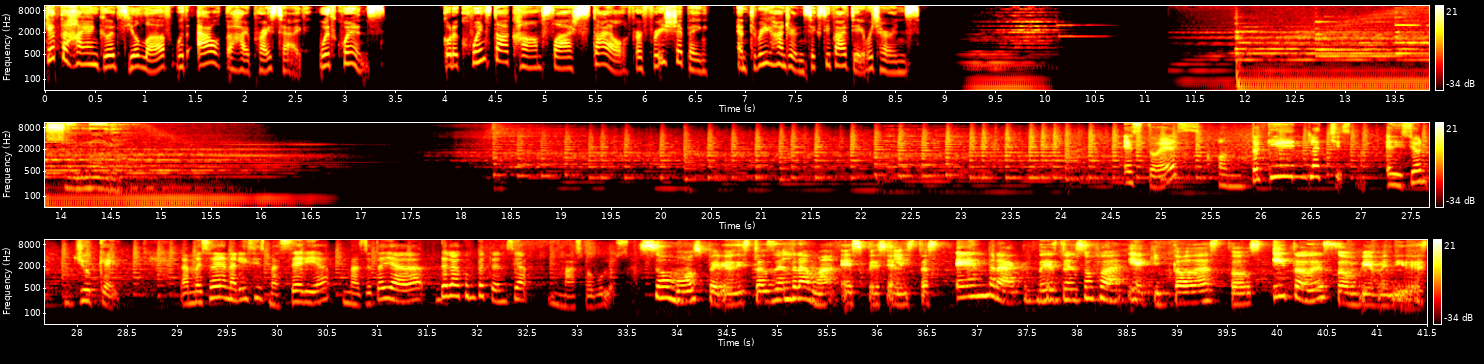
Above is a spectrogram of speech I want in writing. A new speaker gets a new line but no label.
Get the high-end goods you'll love without the high price tag with Quince. Go to quince.com slash style for free shipping and 365-day returns.
Sonoro.
Esto es On Talking La Chisma, edición UK, la mesa de análisis más seria, más detallada de la competencia más fabulosa.
Somos periodistas del drama, especialistas en drag desde el sofá y aquí todas, todos y todes son bienvenidos.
